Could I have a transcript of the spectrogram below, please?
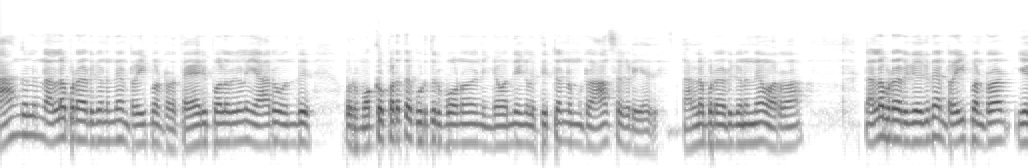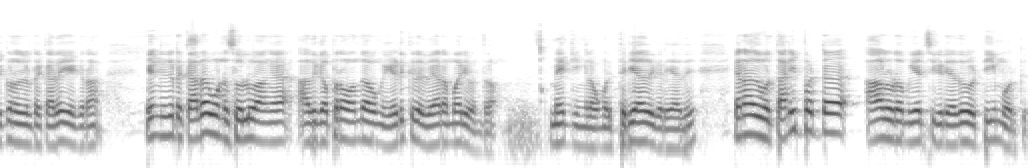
நாங்களும் நல்ல படம் எடுக்கணும் தான் ட்ரை பண்ணுறோம் தயாரிப்பாளர்களும் யாரும் வந்து ஒரு மொக்க படத்தை கொடுத்துட்டு போகணும் நீங்கள் வந்து எங்களை திட்டணும்ன்ற ஆசை கிடையாது. நல்ல படம் எடுக்கணும் தான் வர்றோம். நல்ல படம் எடுக்கிறதுக்கு தான் ட்ரை பண்ணுறோம் இயக்குநர்கள்ட்ட கதை கேட்குறோம் எங்ககிட்ட கதை ஒன்று சொல்லுவாங்க. அதுக்கப்புறம் வந்து அவங்க எடுக்கிறது வேறு மாதிரி வந்துடும் மேக்கிங்கில் அவங்களுக்கு தெரியாது கிடையாது. ஏன்னா அது ஒரு தனிப்பட்ட ஆளோட முயற்சி கிடையாது. ஒரு டீம் ஒர்க்கு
